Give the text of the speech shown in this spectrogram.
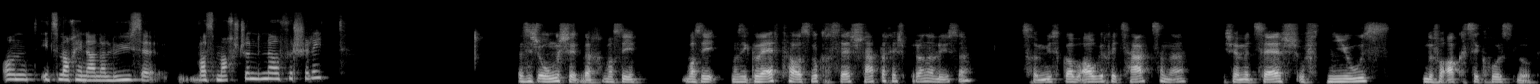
und jetzt mache ich eine Analyse. Was machst du denn noch für Schritt? Es ist unterschiedlich. Was ich, was, ich, was ich gelernt habe, was wirklich sehr schädlich ist bei Analyse, das können wir uns, glaube ich, alle wirklich zu Herzen nehmen, ist, wenn man zuerst auf die News und auf den Aktienkurs schaut.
